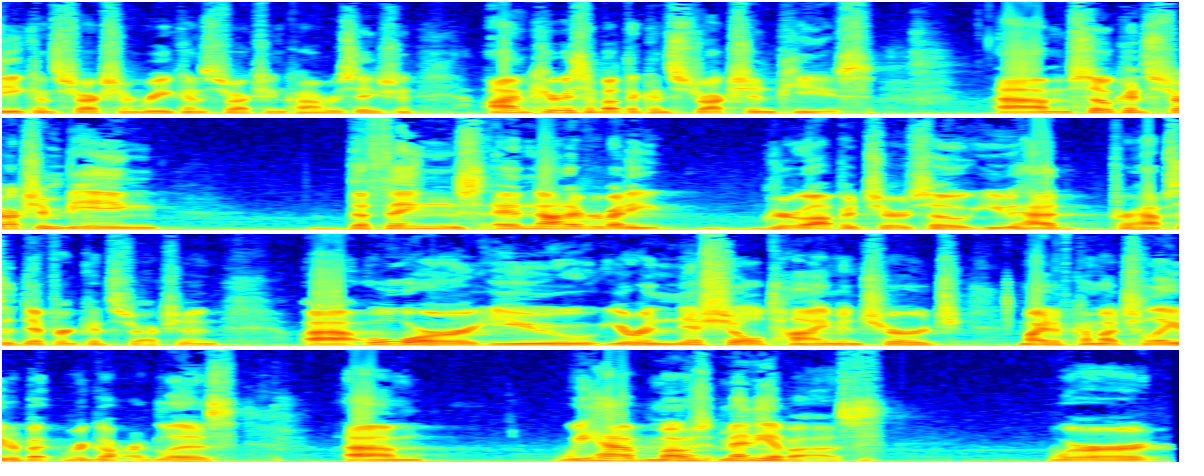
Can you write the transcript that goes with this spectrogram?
deconstruction, reconstruction conversation. I'm curious about the construction piece. Um, so construction being the things, and not everybody grew up at church, so you had perhaps a different construction, uh, or you your initial time in church might have come much later. But regardless, um, we have most many of us were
